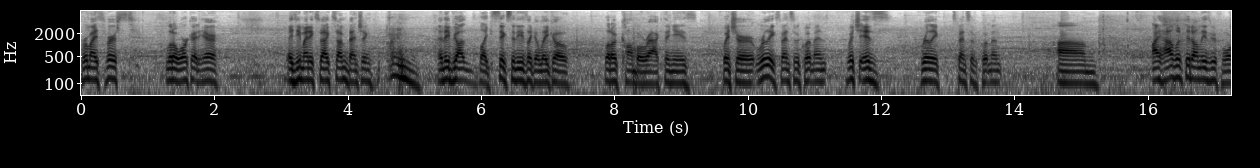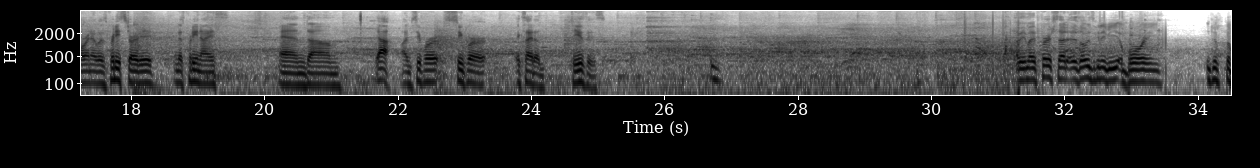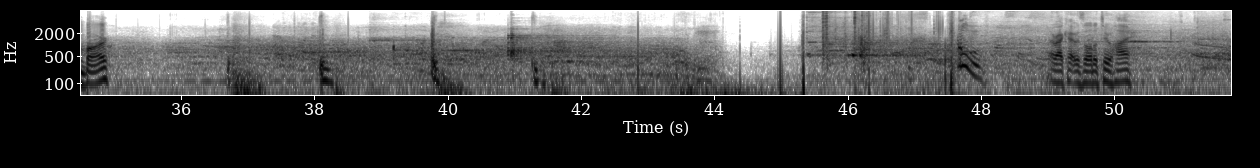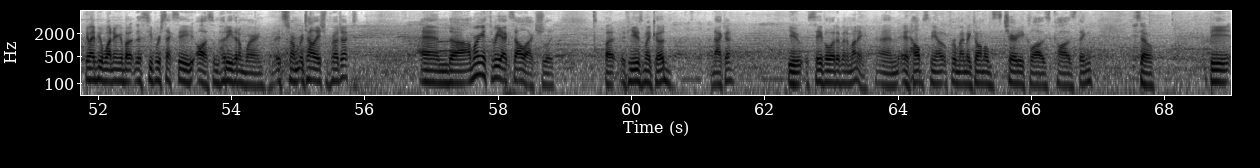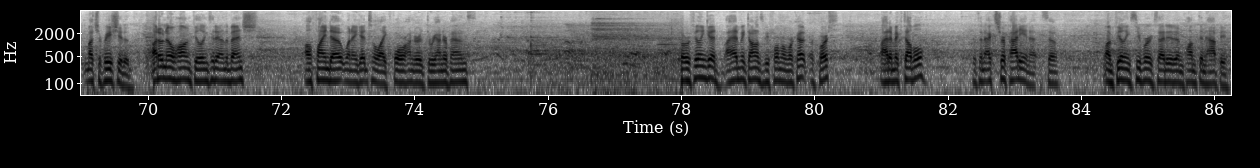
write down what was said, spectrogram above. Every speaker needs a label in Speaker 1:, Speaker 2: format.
Speaker 1: for my first little workout here, as you might expect, I'm benching. and they've got like six of these, like a Eleiko little combo rack thingies, which are really expensive equipment, which is really expensive equipment. Um, I have lifted on these before and it was pretty sturdy and it's pretty nice. And um, yeah, I'm super, super excited to use these. I mean, my first set is always going to be a boring, just the bar. Ooh. My racket was a little too high. You might be wondering about this super sexy, awesome hoodie that I'm wearing. It's from Retaliation Project. And uh, I'm wearing a 3XL actually. But if you use my code, NAKA, you save a little bit of money. And it helps me out for my McDonald's charity clause cause thing. So be much appreciated. I don't know how I'm feeling today on the bench. I'll find out when I get to like 400, 300 pounds. But we're feeling good. I had McDonald's before my workout, of course. I had a McDouble with an extra patty in it. So I'm feeling super excited and pumped and happy.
